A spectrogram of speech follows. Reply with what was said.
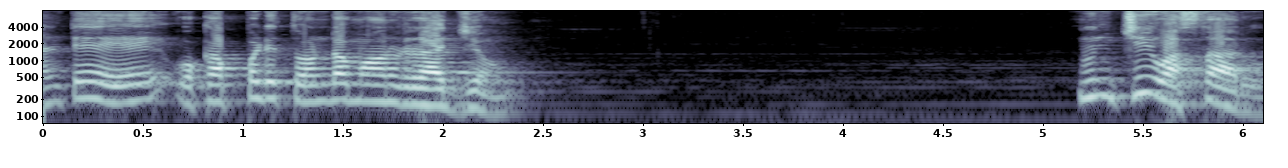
అంటే ఒకప్పటి తొండమానుడి రాజ్యం నుంచి వస్తారు.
